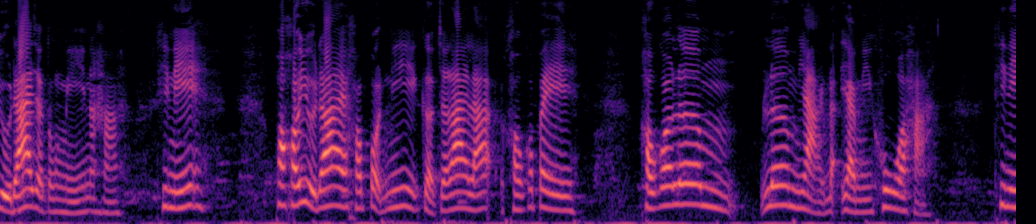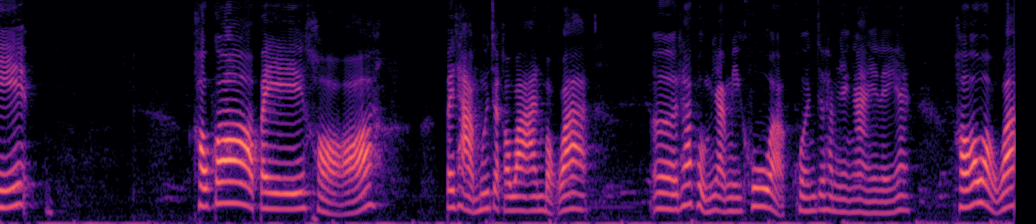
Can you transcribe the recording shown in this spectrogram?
อยู่ได้จากตรงนี้นะคะ ทีนี้ พอเขาอยู่ได้เขาปลดหนี้เกือบจะได้แล้วเขาก็ไปเขาก็เริ่มเริ่มอยากอยากมีคู่อะค่ะ ทีนี้เขาก็ไปขอไปถามคุณจักรวาลบอกว่า เออถ้าผมอยากมีคู่อะควรจะทำยังไงอะไรเงี้ยเขาก็บอกว่า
